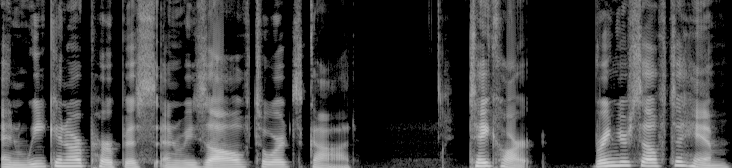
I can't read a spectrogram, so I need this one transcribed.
and weaken our purpose and resolve towards God. Take heart, bring yourself to Him,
